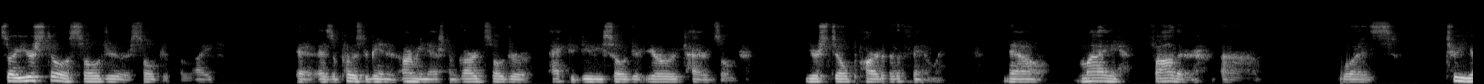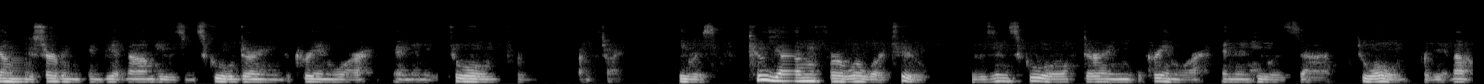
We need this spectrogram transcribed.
So you're still a soldier or a soldier for life. As opposed to being an Army National Guard soldier, active duty soldier, you're a retired soldier. You're still part of the family. Now, my father uh, was too young to serve in, in Vietnam. He was in school during the Korean War, and then he was too old for, I'm sorry, he was too young for World War II. He was in school during the Korean War, and then he was uh, too old for Vietnam.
